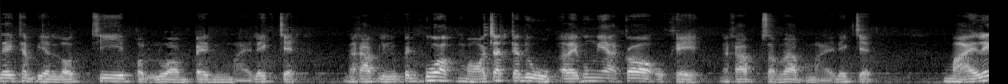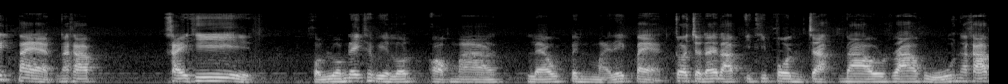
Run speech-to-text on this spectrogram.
เลขทะเบียนรถที่ผลรวมเป็นหมายเลข 7 นะครับ หรือเป็นพวกหมอจัดกระดูกอะไรพวกนี้ก็โอเคนะครับสำหรับหมายเลข 7 หมายเลข 8 นะครับ ใครที่ผลรวมเลขทะเบียนรถออกมาแล้วเป็นหมายเลข 8 ก็จะได้รับอิทธิพลจากดาวราหูนะครับ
